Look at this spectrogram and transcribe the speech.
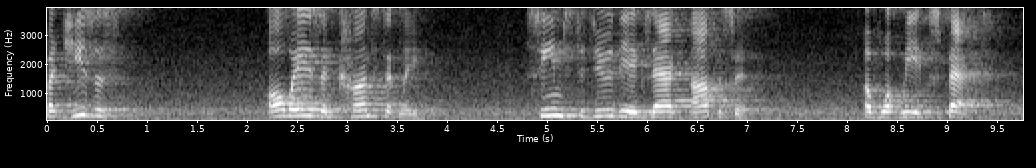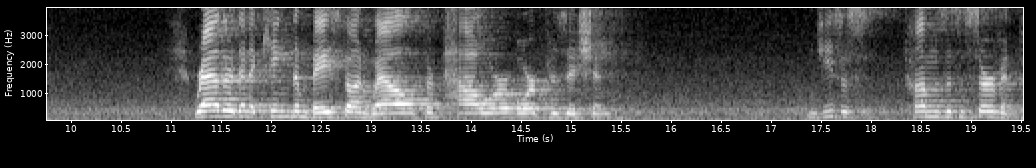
But Jesus always and constantly seems to do the exact opposite of what we expect. Rather than a kingdom based on wealth or power or position, Jesus comes as a servant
